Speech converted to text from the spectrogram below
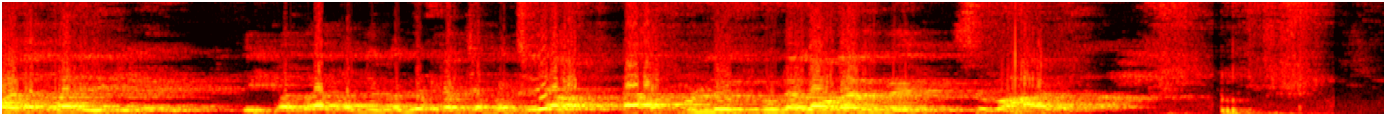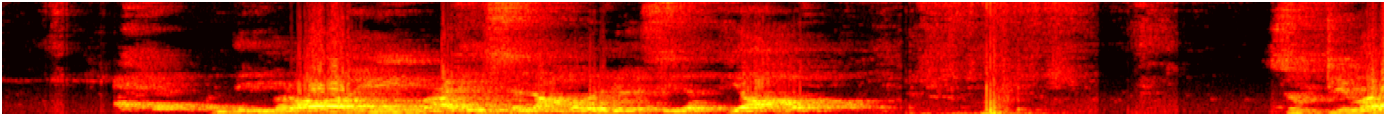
மழை இருக்குது. இப்பதான் கொஞ்சம் கொஞ்சம் பச்சை பச்சையா புல்லு பூண்டெல்லாம் வருது. சுபஹானல்லாஹ் அந்த இப்ராஹிம் அலைஹிஸ்ஸலாம் அவர்கள் செய்த தியாகம். சுற்றி வர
